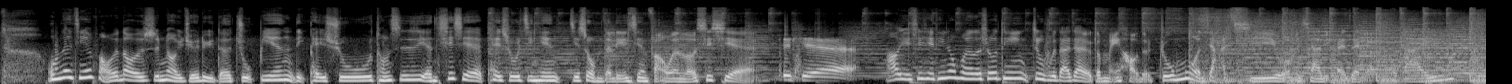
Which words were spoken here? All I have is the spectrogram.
我们在今天访问到的是《妙语绝旅》的主编李佩书，同时也谢谢佩书今天接受我们的连线访问了，谢谢，谢谢。好，也谢谢听众朋友的收听，祝福大家有个美好的周末假期，我们下礼拜再聊，拜拜。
